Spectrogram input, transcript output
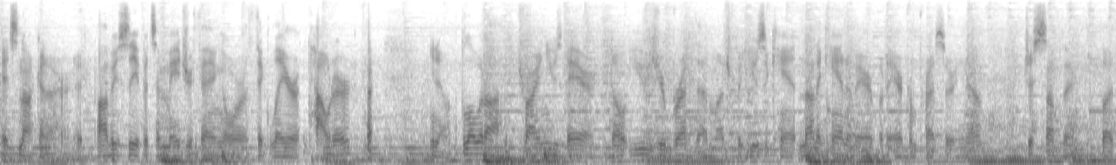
it's not going to hurt it. Obviously, if it's a major thing or a thick layer of powder, you know, blow it off. Try and use air. Don't use your breath that much, but use a can, not a can of air, but an air compressor, you know, just something. But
